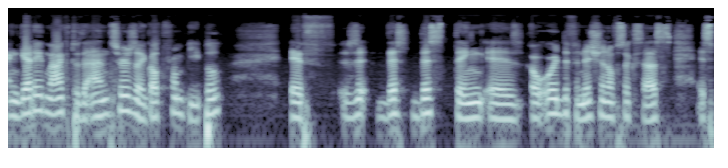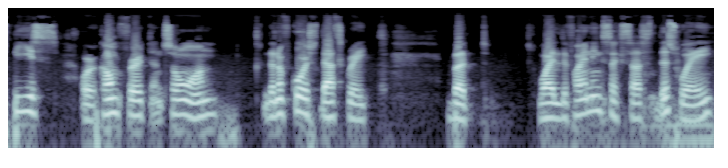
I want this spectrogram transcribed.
And getting back to the answers I got from people, if this this thing is or definition of success is peace or comfort and so on, then of course that's great. But while defining success this way,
